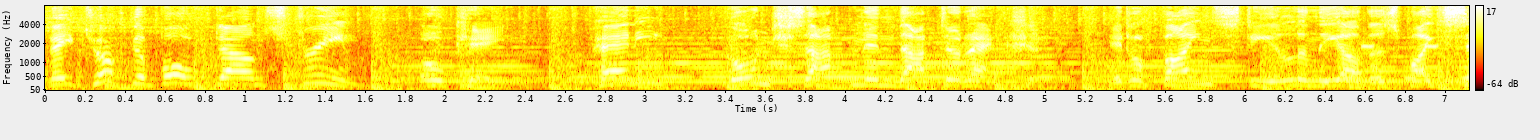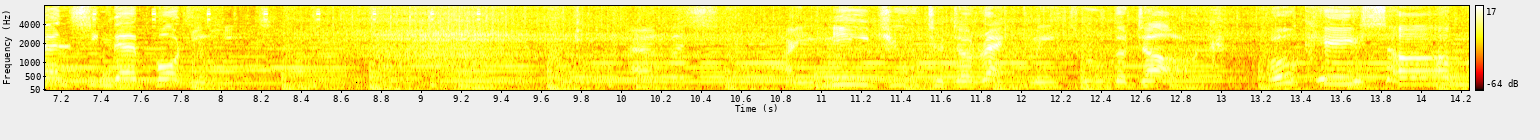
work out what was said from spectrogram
They took the boat downstream. Okay. Penny, launch Saturn in that direction. It'll find Steele and the others by sensing their body heat. Elvis, I need you to direct me through the dark. Okay, Sam.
